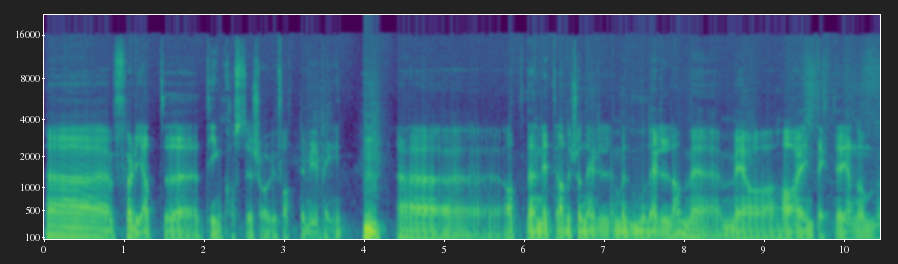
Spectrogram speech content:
Øh, fordi at øh, ting koster så ufattelig mye penger. Mm. Øh, at den litt tradisjonelle modellen med, med å ha inntekter gjennom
